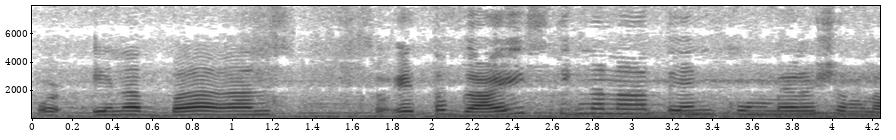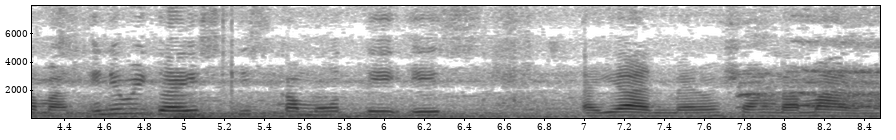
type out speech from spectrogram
for in advance. So, ito guys, tignan natin kung meron siyang laman. Anyway guys, this kamote is, ayan, meron siyang laman.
